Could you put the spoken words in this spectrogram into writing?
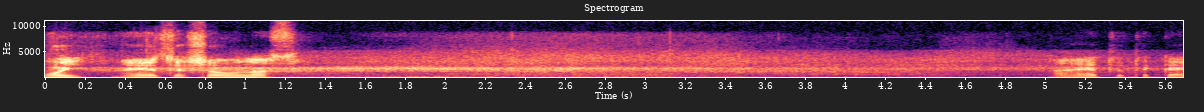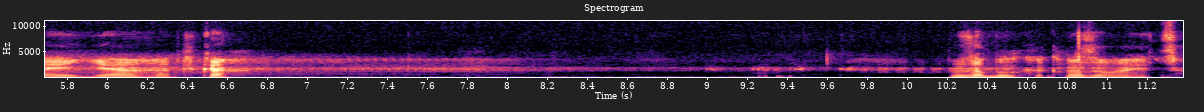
Ой, а это что у нас? А это такая ягодка. Забыл, как называется.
